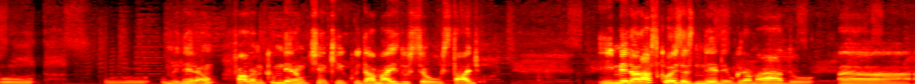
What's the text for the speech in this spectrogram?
o, o, o Mineirão, falando que o Mineirão tinha que cuidar mais do seu estádio e melhorar as coisas nele, o gramado, a,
